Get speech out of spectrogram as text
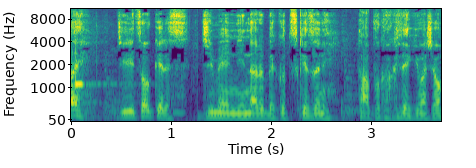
はい、自立 OK です。地面になるべくつけずにタープかけていきましょう。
